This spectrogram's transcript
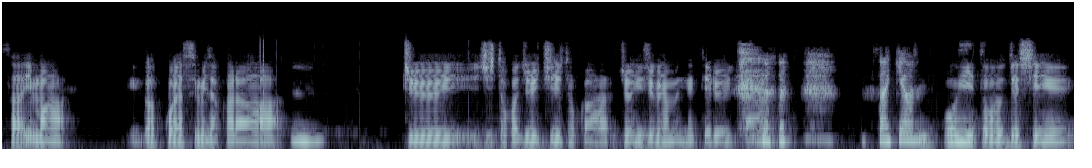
さ、今、学校休みだから、うん。10時とか11時とか12時ぐらいまで寝てるじゃん。最近はね。オギーとジェシー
